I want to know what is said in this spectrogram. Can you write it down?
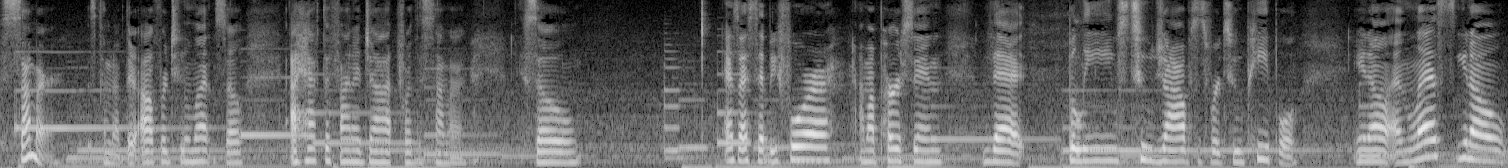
summer is coming up. They're out for 2 months, so I have to find a job for the summer. So as I said before, I'm a person that believes two jobs is for two people. You know, unless, you know,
